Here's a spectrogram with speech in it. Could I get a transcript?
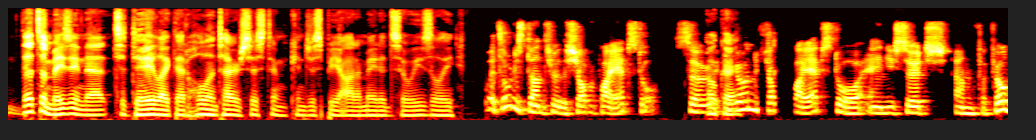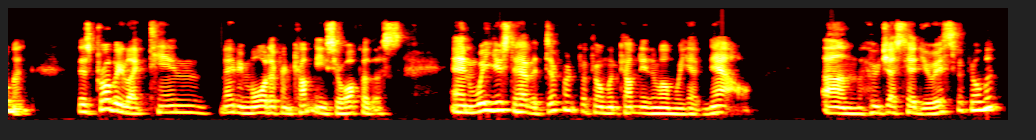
That's amazing that today, like that whole entire system can just be automated so easily. It's all just done through the Shopify App Store. So okay. if you go on the Shopify App Store and you search um, fulfillment, there's probably like 10, maybe more different companies who offer this. And we used to have a different fulfillment company than one we have now, um, who just had US fulfillment.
